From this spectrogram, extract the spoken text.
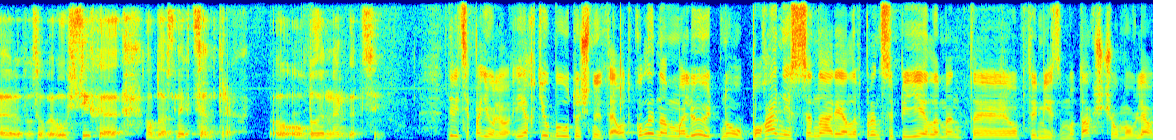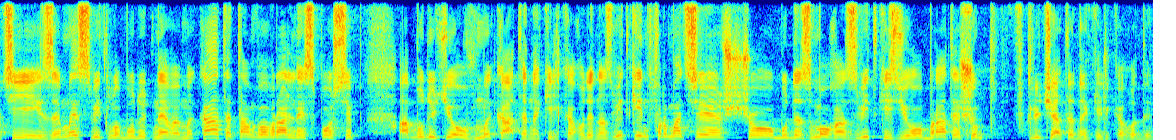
е, у всіх е, обласних центрах обленергоці. Дивіться, пані Олю, я хотів би уточнити. А от коли нам малюють ну погані сценарії, але в принципі є елементи оптимізму, так що мовляв, цієї зими світло будуть не вимикати там в авральний спосіб, а будуть його вмикати на кілька годин. А звідки інформація, що буде змога звідкись його брати, щоб включати на кілька годин?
